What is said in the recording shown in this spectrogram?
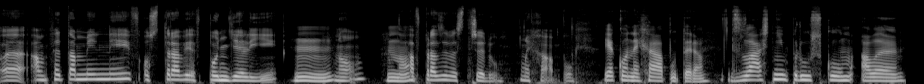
eh, amfetaminy v Ostravě v pondělí, hmm. no, no, a v Praze ve středu. Nechápu. Jako nechápu teda. Zvláštní průzkum, ale...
